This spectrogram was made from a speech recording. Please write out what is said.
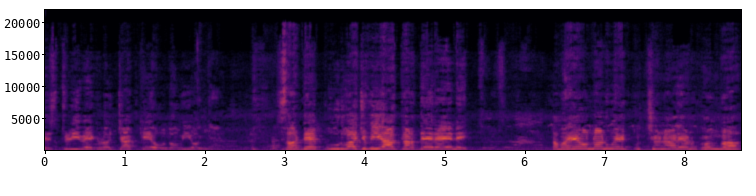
ਹਿਸਟਰੀ ਵੇਖ ਲਓ, ਚੱਕ ਕੇ ਉਦੋਂ ਵੀ ਹੋਈਆਂ। ਸਾਡੇ ਪੂਰਵਜ ਵੀ ਆ ਕਰਦੇ ਰਹੇ ਨੇ। ਤਾਂ ਮੈਂ ਉਹਨਾਂ ਨੂੰ ਇਹ ਪੁੱਛਣ ਵਾਲਿਆਂ ਨੂੰ ਕਹੂੰਗਾ,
